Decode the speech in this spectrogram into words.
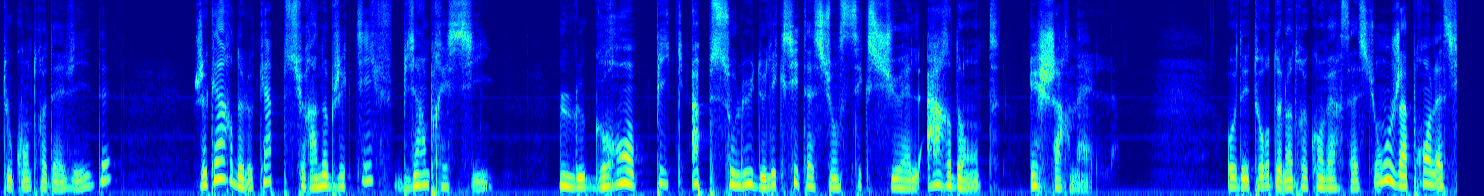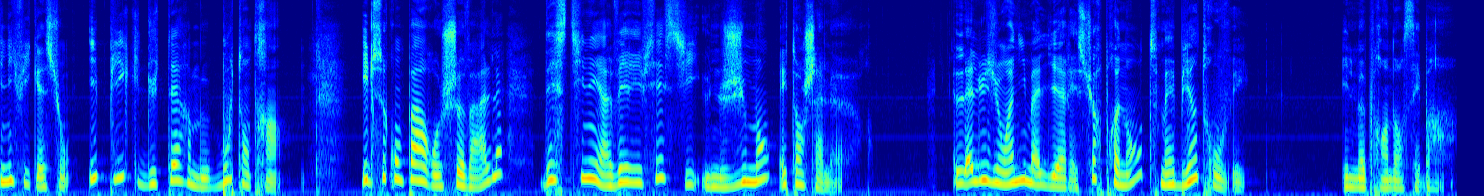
tout contre David, je garde le cap sur un objectif bien précis, le grand pic absolu de l'excitation sexuelle ardente et charnelle. Au détour de notre conversation, j'apprends la signification hippique du terme bout en train. Il se compare au cheval, destiné à vérifier si une jument est en chaleur. L'allusion animalière est surprenante, mais bien trouvée. Il me prend dans ses bras.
